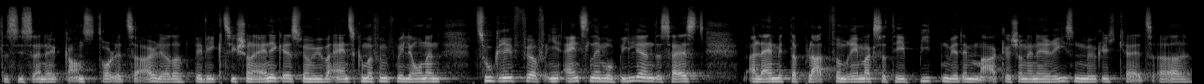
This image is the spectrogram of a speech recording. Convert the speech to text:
das ist eine ganz tolle Zahl. Ja, da bewegt sich schon einiges. Wir haben über 1,5 Millionen Zugriffe auf einzelne Immobilien. Das heißt, allein mit der Plattform Remax.at bieten wir dem Makler schon eine Riesenmöglichkeit, äh,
